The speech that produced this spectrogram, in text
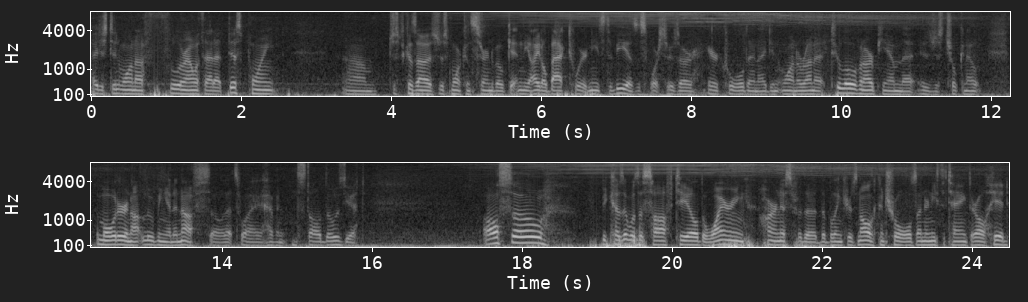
I just didn't want to fool around with that at this point, um, just because I was just more concerned about getting the idle back to where it needs to be, as the Sportsters are air cooled, and I didn't want to run it too low of an RPM that is just choking out the motor and not lubing it enough. So that's why I haven't installed those yet. Also, because it was a Softail the wiring harness for the, the blinkers and all the controls underneath the tank, they're all hid,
